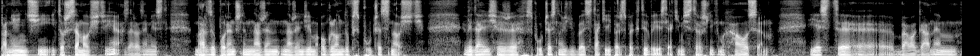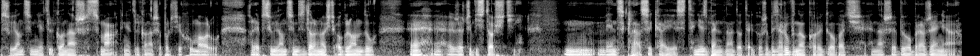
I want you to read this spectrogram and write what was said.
pamięci i tożsamości, a zarazem jest bardzo poręcznym narzę- narzędziem oglądu współczesności. Wydaje się, że współczesność bez takiej perspektywy jest jakimś straszliwym chaosem. Jest e, e, bałaganem psującym nie tylko nasz smak, nie tylko nasze poczucie humoru, ale psującym zdolność oglądu e, rzeczywistości. Mm, Więc klasyka jest niezbędna do tego, żeby zarówno korygować nasze wyobrażenia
